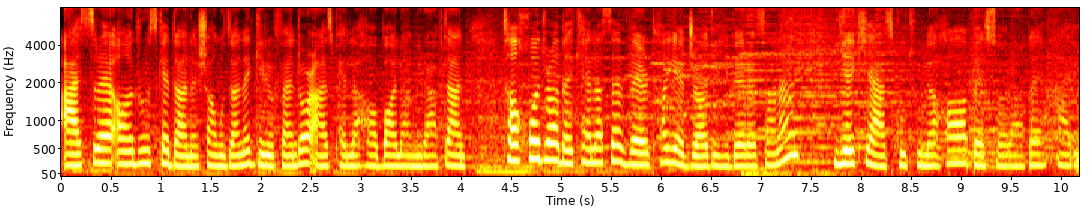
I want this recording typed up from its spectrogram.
عصر آن روز که دانش آموزان گریفندور از پله ها بالا می رفتند تا خود را به کلاس وردهای جادویی برسانند یکی از کتوله ها به سراغ هری.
